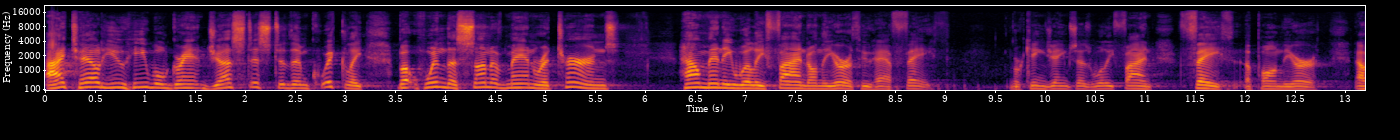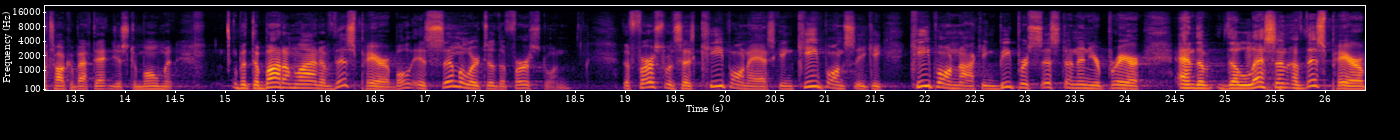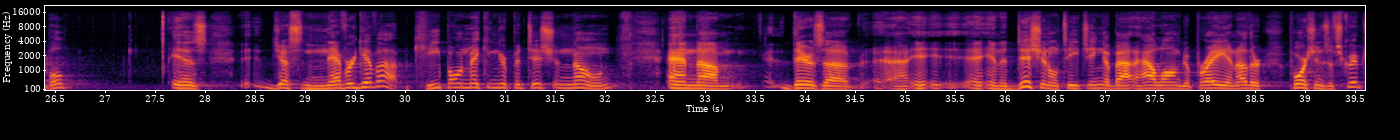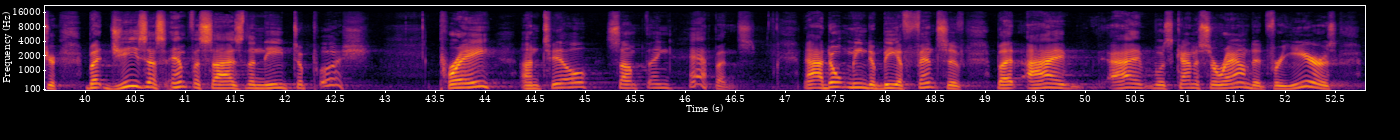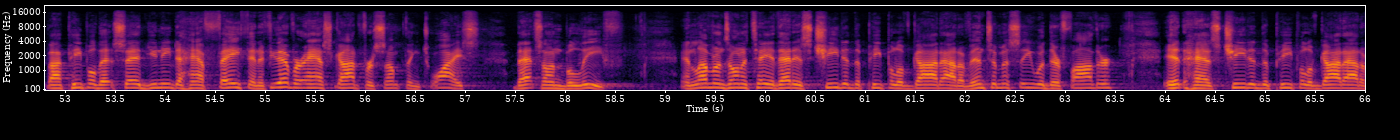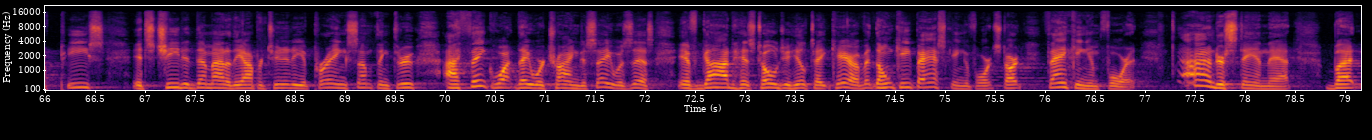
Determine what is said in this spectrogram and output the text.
I tell you, he will grant justice to them quickly. But when the Son of Man returns, how many will he find on the earth who have faith? Or King James says, Will he find faith upon the earth? I'll talk about that in just a moment. But the bottom line of this parable is similar to the first one. The first one says, Keep on asking, keep on seeking, keep on knocking, be persistent in your prayer. And the, the lesson of this parable is just never give up. Keep on making your petition known. And um, there's a, uh, an additional teaching about how long to pray in other portions of Scripture. But Jesus emphasized the need to push. Pray until something happens. Now, I don't mean to be offensive, but I, I was kind of surrounded for years by people that said you need to have faith, and if you ever ask God for something twice, that's unbelief. And loved ones, I want to tell you that has cheated the people of God out of intimacy with their Father. It has cheated the people of God out of peace. It's cheated them out of the opportunity of praying something through. I think what they were trying to say was this if God has told you He'll take care of it, don't keep asking for it. Start thanking Him for it. I understand that, but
